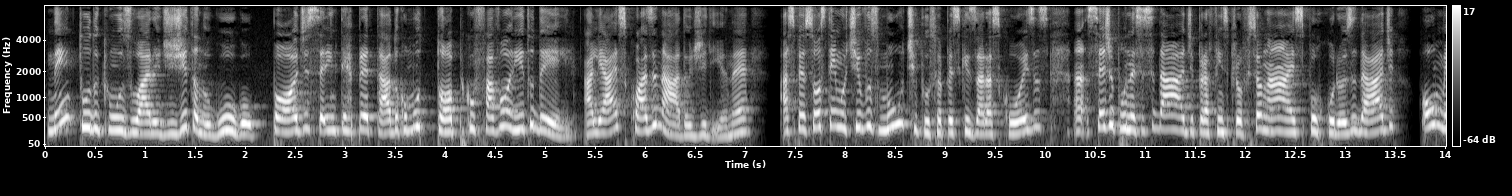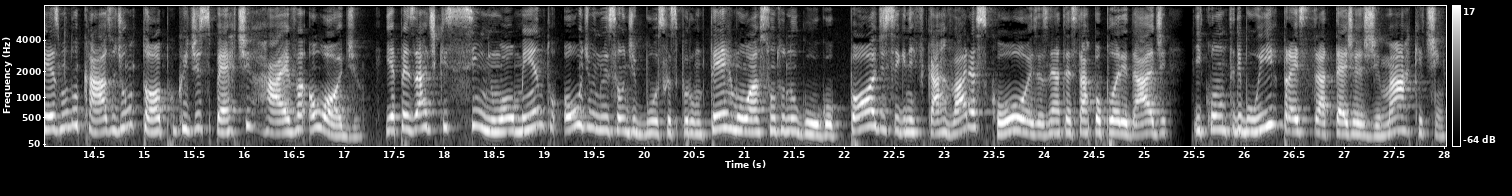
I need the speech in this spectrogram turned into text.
nem tudo que um usuário digita no Google pode ser interpretado como o tópico favorito dele. Aliás, quase nada, eu diria, né? As pessoas têm motivos múltiplos para pesquisar as coisas, ah, seja por necessidade, para fins profissionais, por curiosidade, ou mesmo no caso de um tópico que desperte raiva ou ódio. E apesar de que sim, um aumento ou diminuição de buscas por um termo ou assunto no Google pode significar várias coisas, né, atestar popularidade e contribuir para estratégias de marketing,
